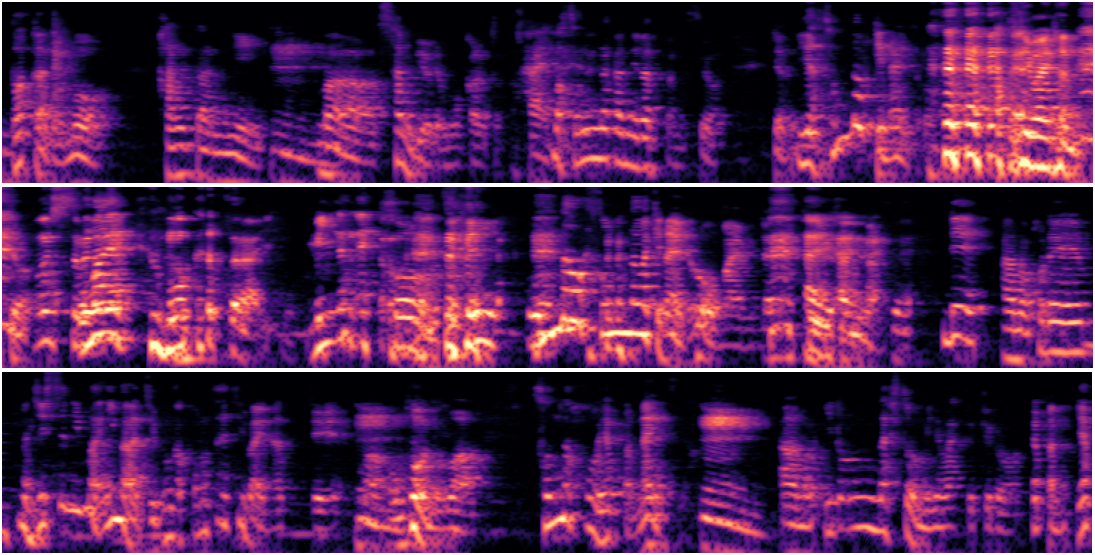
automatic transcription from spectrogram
バカでも簡単に、うん。まあ3秒で儲かるとか、はいはいまあそんな感じだったんですよ。いやいやそんなわけないだろ当たり前なんですよ。もしそれでね儲かったらみんなね。そう。全員そんなそんなわけないだろお前みたいな。っていう感じなんですよ。であのこれ、まあ、実際にまあ今自分がこの立場になって、まあ、うん。思うのは、そんな方やっぱないんですよ。うん。あのいろんな人を見ましたけどやっぱやっ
